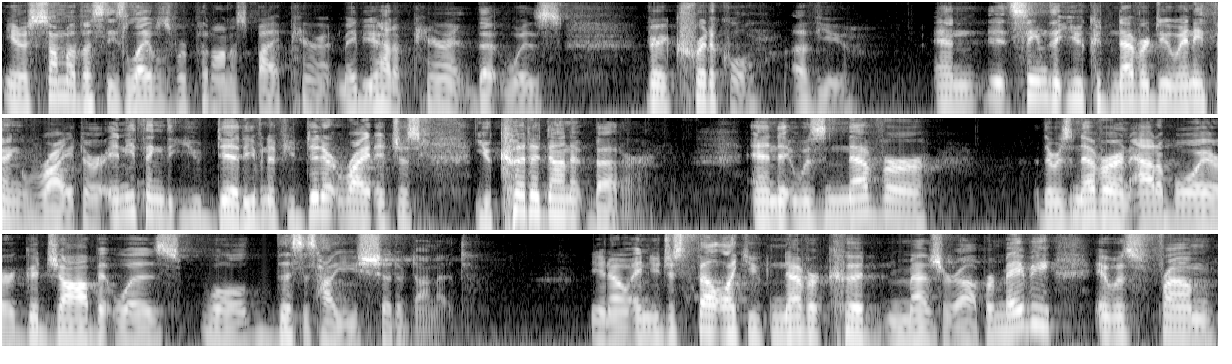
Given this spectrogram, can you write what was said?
you know, some of us, these labels were put on us by a parent. Maybe you had a parent that was very critical of you. And it seemed that you could never do anything right or anything that you did, even if you did it right, it just, you could have done it better. And it was never, there was never an attaboy or a good job. It was, well, this is how you should have done it. You know, and you just felt like you never could measure up. Or maybe it was from,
